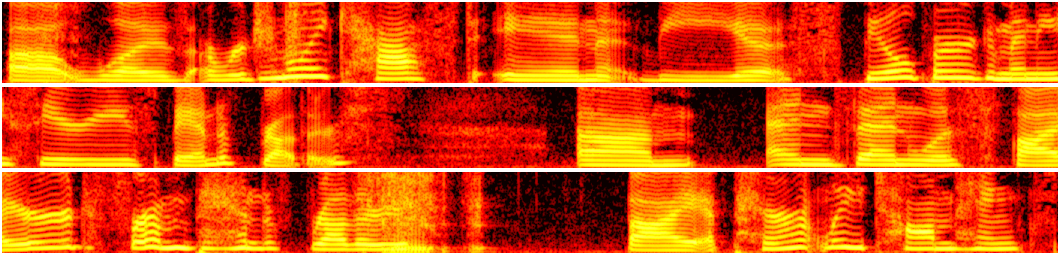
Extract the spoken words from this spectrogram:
uh, was originally cast in the Spielberg miniseries Band of Brothers, um, and then was fired from Band of Brothers by apparently Tom Hanks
